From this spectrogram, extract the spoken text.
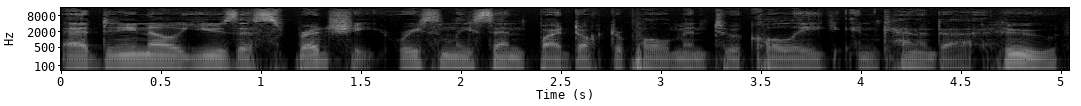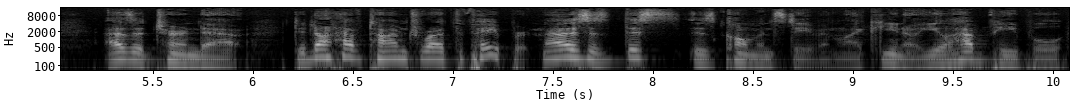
uh, DeNino use a spreadsheet recently sent by Dr. Poehlman to a colleague in Canada, who, as it turned out, did not have time to write the paper. Now, this is this is common, Stephen. Like you know, you'll have people,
